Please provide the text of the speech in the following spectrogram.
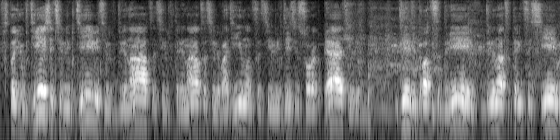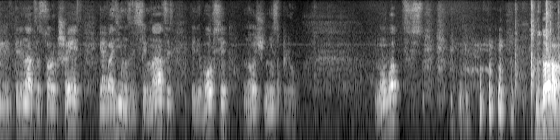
Встаю в 10, или в 9, или в 12, или в 13, или в 11, или в 10.45, или в 9.22, или в 12.37, или в 13.46, или в 11.17, или вовсе ночь не сплю. Ну вот, Здорово.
